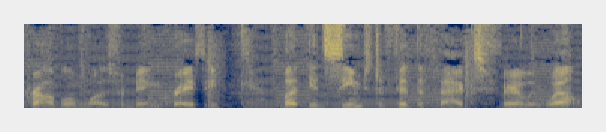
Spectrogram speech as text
problem was for being crazy, but it seems to fit the facts fairly well.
